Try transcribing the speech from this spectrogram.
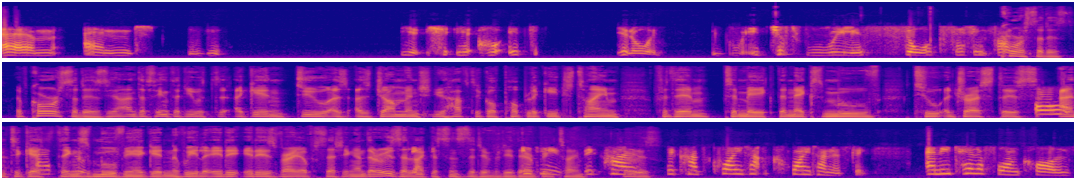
Um, and Oh, it's you know it, it just really is so upsetting for Of course it is. Of course it is. Yeah, and the thing that you would again do, as as John mentioned, you have to go public each time for them to make the next move to address this Oh, and to get absolutely. things moving again. in the wheel. It, it is very upsetting, and there is a lack of sensitivity there, It big is, time. Because, because quite, quite honestly, any telephone calls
